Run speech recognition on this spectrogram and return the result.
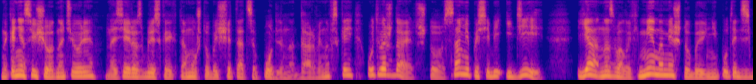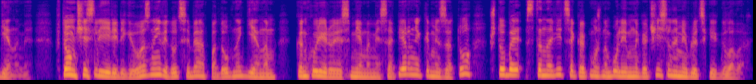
Наконец, еще одна теория, на сей раз близкая к тому, чтобы считаться подлинно дарвиновской, утверждает, что сами по себе идеи, я назвал их мемами, чтобы не путать с генами, в том числе и религиозные ведут себя подобно генам, конкурируя с мемами-соперниками за то, чтобы становиться как можно более многочисленными в людских головах.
